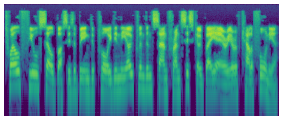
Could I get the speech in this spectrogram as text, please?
12 fuel cell buses are being deployed in the Oakland and San Francisco Bay Area of California.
